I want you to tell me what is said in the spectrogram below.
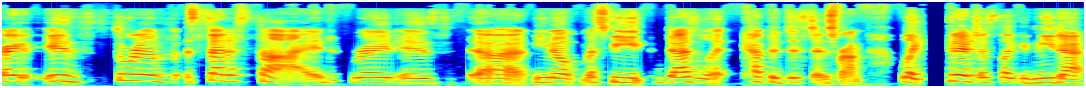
right, is sort of set aside, right? Is uh, you know must be desolate, kept a distance from, like Ida just like Nida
